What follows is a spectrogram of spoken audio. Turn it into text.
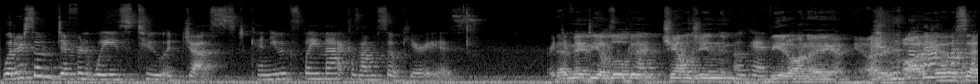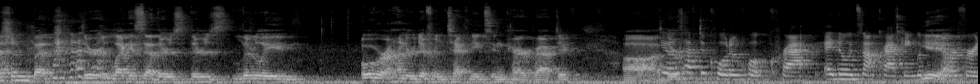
What are some different ways to adjust? Can you explain that cuz I'm so curious. Or that may be a little bit challenging, okay. be it on a, a audio session, but there, like I said, there's there's literally over a hundred different techniques in chiropractic. Uh, always have to quote unquote crack? I know it's not cracking, but yeah, people yeah. refer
